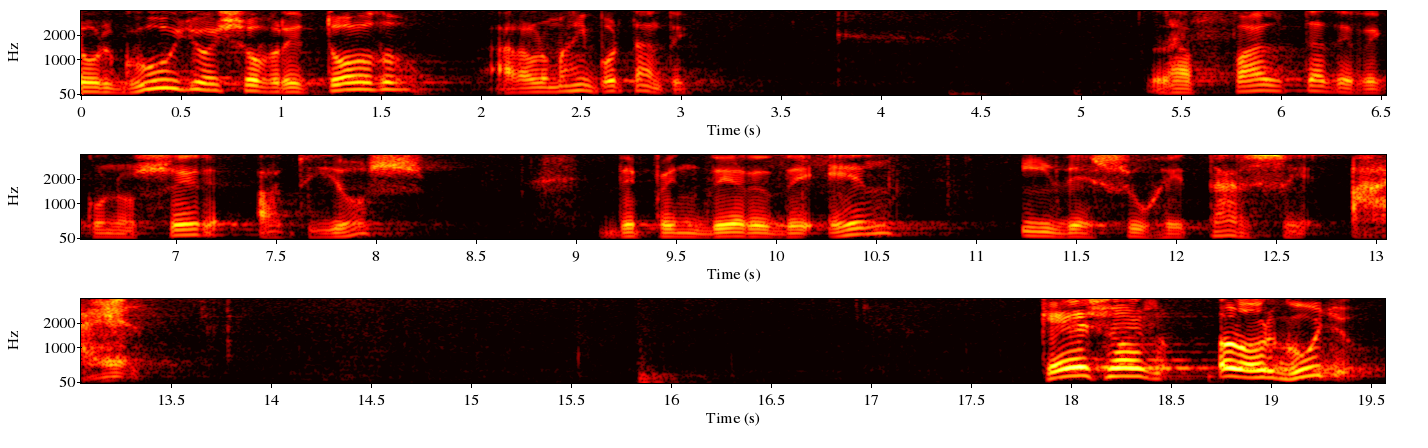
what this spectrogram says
orgullo es sobre todo, ahora lo más importante, la falta de reconocer a Dios, depender de Él y de sujetarse a Él. ¿Qué es el orgullo?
